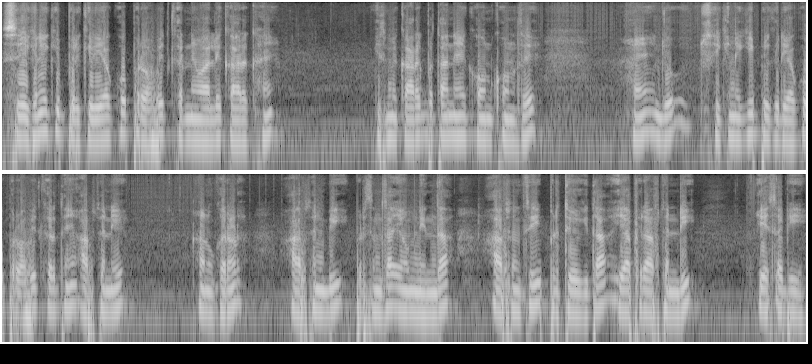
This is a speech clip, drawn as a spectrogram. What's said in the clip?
सीखने की प्रक्रिया को प्रभावित करने वाले कारक हैं। इसमें कारक बताने हैं कौन कौन से हैं जो सीखने की प्रक्रिया को प्रभावित करते हैं। ऑप्शन ए, अनुकरण। ऑप्शन बी, प्रशंसा एवं निंदा। ऑप्शन सी, प्रतियोगिता। या फिर ऑप्शन डी, ये सभी।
